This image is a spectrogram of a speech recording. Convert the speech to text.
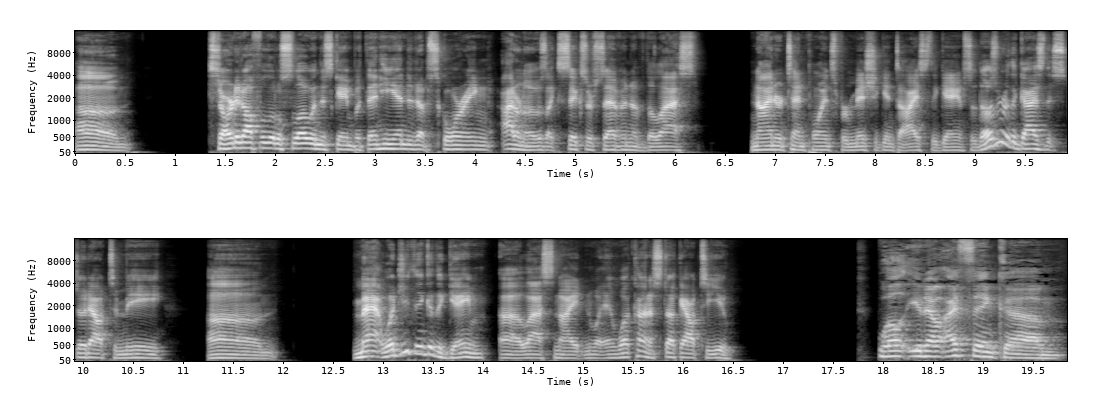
Um, started off a little slow in this game, but then he ended up scoring. I don't know, it was like six or seven of the last nine or ten points for Michigan to ice the game. So those were the guys that stood out to me. Um, Matt, what do you think of the game uh, last night, and what, and what kind of stuck out to you? Well, you know, I think, um,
